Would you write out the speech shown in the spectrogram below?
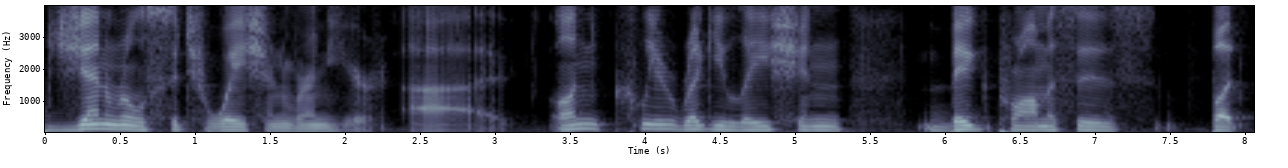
general situation we're in here. Uh, unclear regulation, big promises, but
